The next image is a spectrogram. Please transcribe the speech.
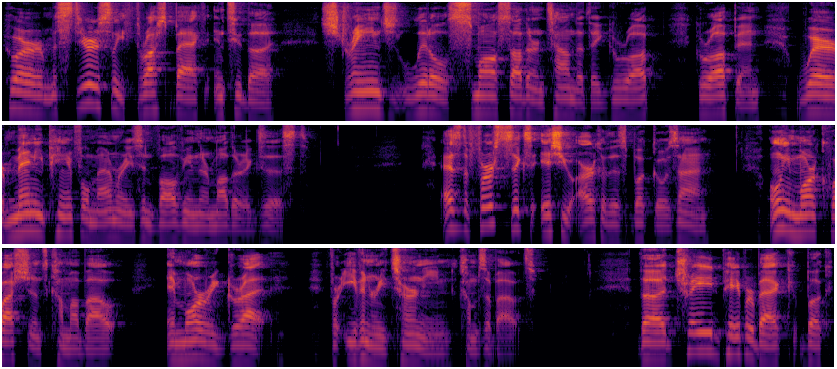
who are mysteriously thrust back into the strange little small southern town that they grew up grew up in where many painful memories involving their mother exist. As the first six issue arc of this book goes on, only more questions come about and more regret for even returning comes about. The trade paperback book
